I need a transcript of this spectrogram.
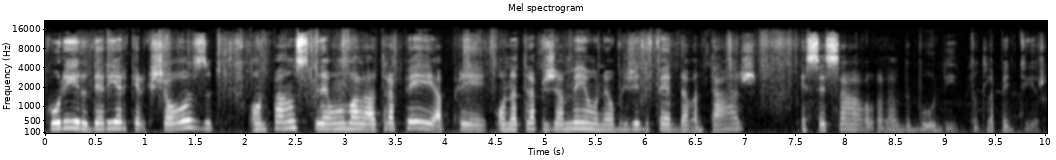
courir derrière quelque chose, on pense qu'on va l'attraper, après on n'attrape jamais, on est obligé de faire davantage. Et c'est ça, voilà, le bout de toute la peinture.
